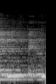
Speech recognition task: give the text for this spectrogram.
good if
